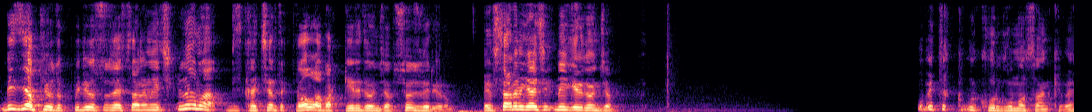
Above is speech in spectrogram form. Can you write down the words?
biz yapıyorduk biliyorsunuz efsanemiye çıkmıyor ama biz kaçırdık. Valla bak geri döneceğim söz veriyorum. Efsanemi gerçekliğe geri döneceğim. Bu bir tık mı kurgu mu sanki be?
